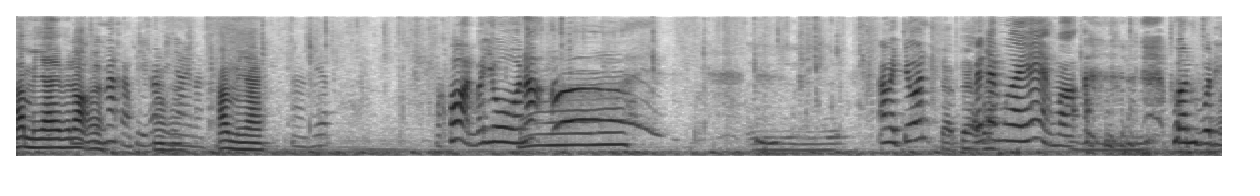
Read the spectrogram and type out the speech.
ข้ามมีไงพี่น้องกินมากค่ะพี่ข้าวมีไงนะข้ามมีไงอะเฮ็ดบักพ่อนมาอยู่เนาะเอาไปจุนเป็นแต่เมื่อยแห้งบ่เพื่อนผู้ดี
